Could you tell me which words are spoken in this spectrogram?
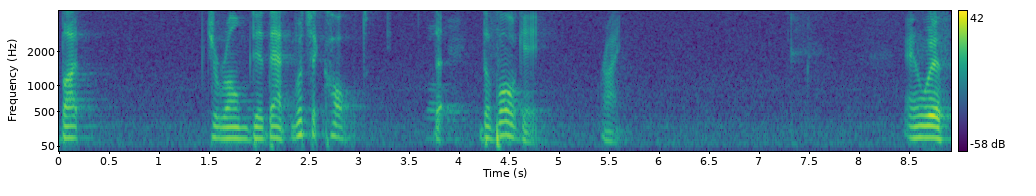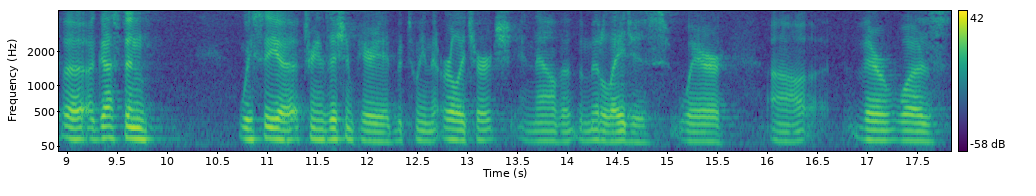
But Jerome did that. What's it called? The, the Vulgate. Right. And with uh, Augustine, we see a transition period between the early church and now the, the Middle Ages where uh, there was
